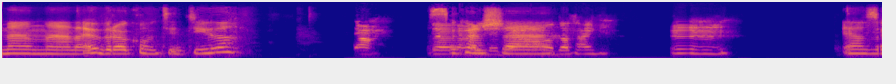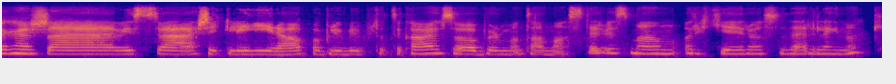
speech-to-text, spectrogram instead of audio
Men uh, det er jo bra å komme til intervju, da. Ja. Det er så kanskje, bra, tenker mm. Ja, så kanskje hvis du er skikkelig gira på å bli bibliotekar, så burde man ta en master hvis man orker å studere lenge nok.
